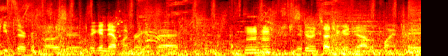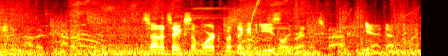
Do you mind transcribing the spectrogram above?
keep their composure. They can definitely bring it back. hmm They're doing such a good job of playing patient. Now they're kind of. It's gonna take some work, but they can easily bring this back. Yeah, definitely.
